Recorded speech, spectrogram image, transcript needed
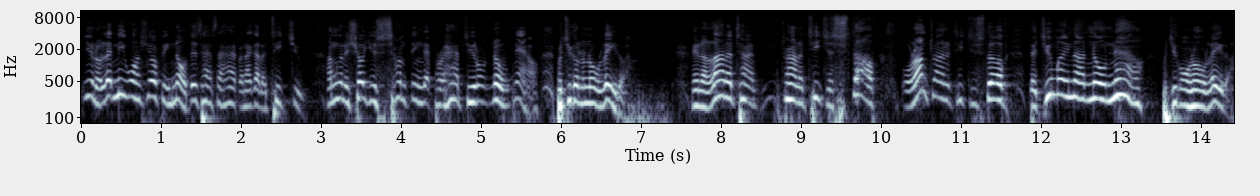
You know, let me wash your feet. No, this has to happen. I got to teach you. I'm going to show you something that perhaps you don't know now, but you're going to know later. And a lot of times he's trying to teach you stuff, or I'm trying to teach you stuff that you might not know now, but you're going to know later.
